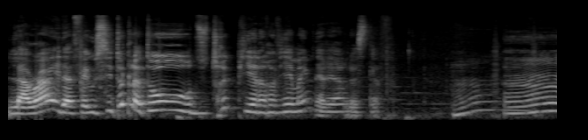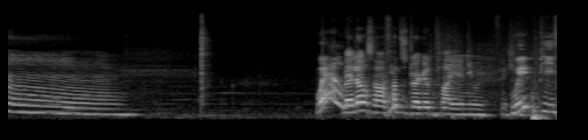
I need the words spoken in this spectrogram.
la ride a fait aussi tout le tour du truc, puis elle revient même derrière le stuff. Hmm. Well, Mais là, on s'en va faire du Dragonfly anyway. Que- Oui, puis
